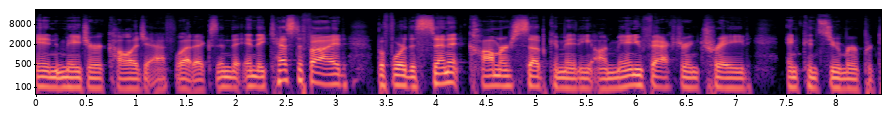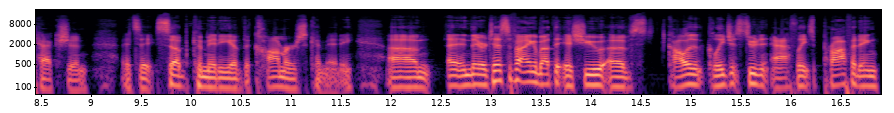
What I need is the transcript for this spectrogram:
in major college athletics. And, the, and they testified before the Senate Commerce Subcommittee on Manufacturing, Trade, and Consumer Protection. It's a subcommittee of the Commerce Committee. Um, and they were testifying about the issue of collegiate student athletes profiting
